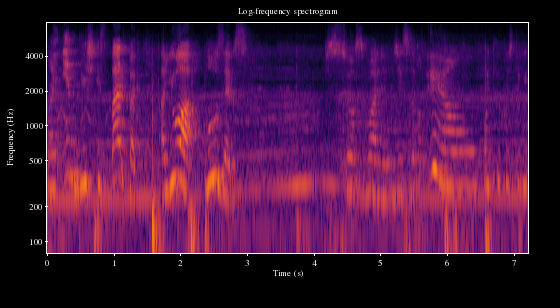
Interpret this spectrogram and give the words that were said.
My English is perfect, а you are losers. Все, свалюємо Здесь тако. Іу, по якихось таких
